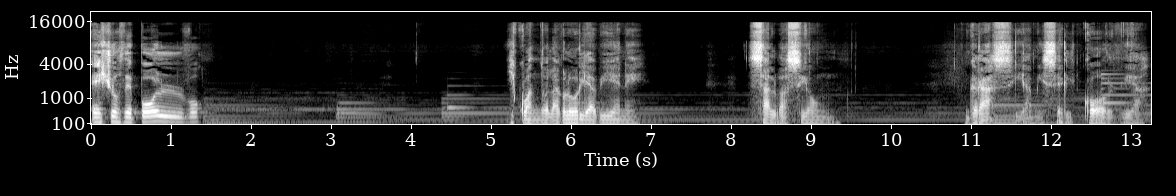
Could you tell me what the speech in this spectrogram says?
Hechos de polvo, cuando la gloria viene, salvación, gracia, misericordia,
